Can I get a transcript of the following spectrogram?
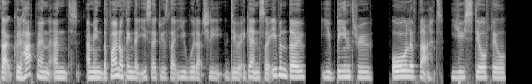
that could happen. And I mean, the final thing that you said was that you would actually do it again. So even though you've been through all of that, you still feel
